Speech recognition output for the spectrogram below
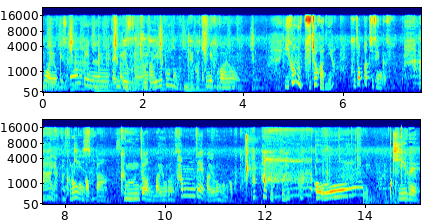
와 여기 소원 비는 데가 근데 있어요. 우리 둘 다 일본어 못해가지고. 그니까요. 이거는 부적 아니야? 부적같이 생겼어. 아 약간 그런 건가 보다. 금전 막 요런 삼재 막 요런 건가 보다. 팝하고 그거 해볼까? 어, 오. 기회,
